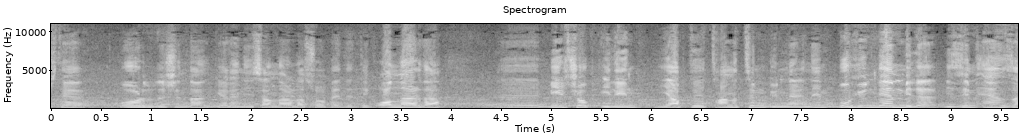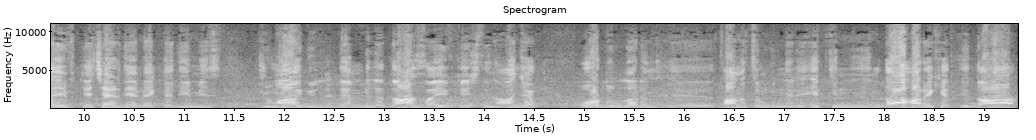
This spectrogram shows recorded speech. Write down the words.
işte ordu dışından gelen insanlarla sohbet ettik. Onlar da e, birçok ilin yaptığı tanıtım günlerinin bugünden bile bizim en zayıf geçer diye beklediğimiz Cuma gününden bile daha zayıf geçtiğini ancak orduların e, tanıtım günleri etkinliğinin daha hareketli, daha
